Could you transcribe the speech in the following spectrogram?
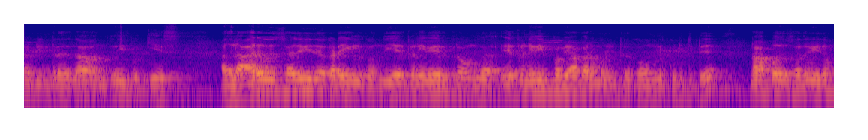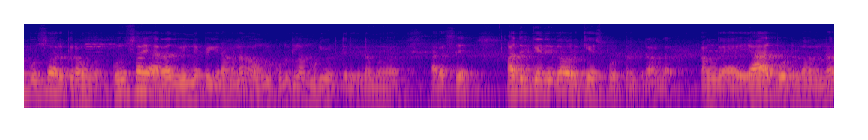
அப்படின்றது தான் வந்து இப்போ கேஸ் அதில் அறுபது சதவீத கடைகளுக்கு வந்து ஏற்கனவே இருக்கிறவங்க ஏற்கனவே இப்போ வியாபாரம் பண்ணிட்டு இருக்கவங்களுக்கு கொடுத்துட்டு நாற்பது சதவீதம் புதுசாக இருக்கிறவங்க புதுசாக யாராவது விண்ணப்பிக்கிறாங்கன்னா அவங்களுக்கு கொடுக்கலாம் முடிவு எடுத்திருக்கு நம்ம அரசு. அதற்கு எதிர்க்காக ஒரு கேஸ் போட்டிருக்கிறாங்க. அங்கே யார் போட்டிருக்காங்கன்னா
